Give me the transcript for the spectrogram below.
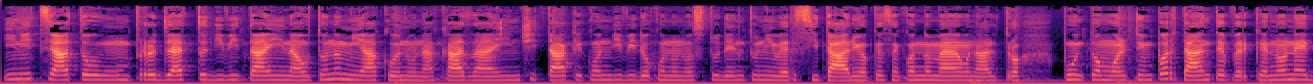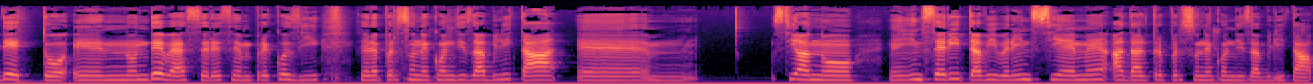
iniziato un progetto di vita in autonomia con una casa in città che condivido con uno studente universitario che secondo me è un altro punto molto importante perché non è detto e non deve essere sempre così che le persone con disabilità eh, siano inserite a vivere insieme ad altre persone con disabilità.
